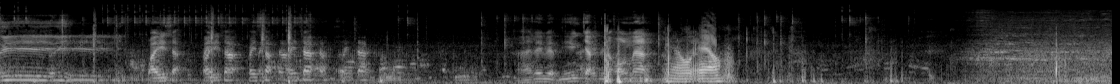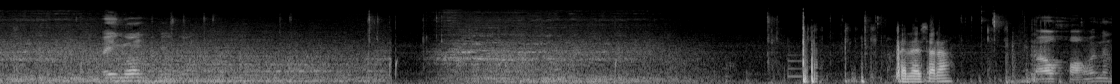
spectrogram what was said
เฮ้ยไปซะไปซะไปซะไปซะไปซะอะไรแบบนี้จัดในห้องนั่งแอลแอลเฮ้ยงงไปเลยซะแล้วมาเอาของแป๊บนึง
